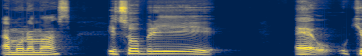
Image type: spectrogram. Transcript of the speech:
a mão na massa. E sobre é, o que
